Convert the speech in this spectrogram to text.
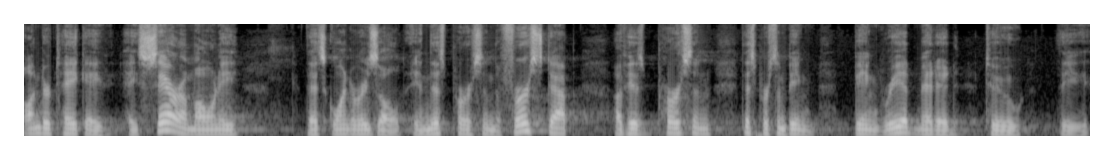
undertake a, a ceremony that's going to result in this person, the first step of his person, this person being, being readmitted to the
